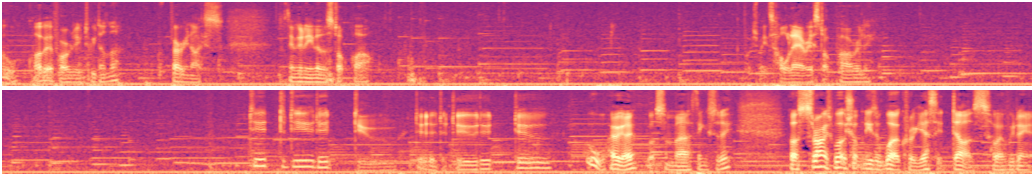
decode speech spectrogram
Oh, quite a bit of foraging to be done there. Very nice. I think we're going to need another stockpile. Which makes whole area stockpile really. Do do do do do do do do do do. Ooh, here we go. Got some uh, things to do. But Ceramics Workshop needs a work crew. Yes, it does. However, we don't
